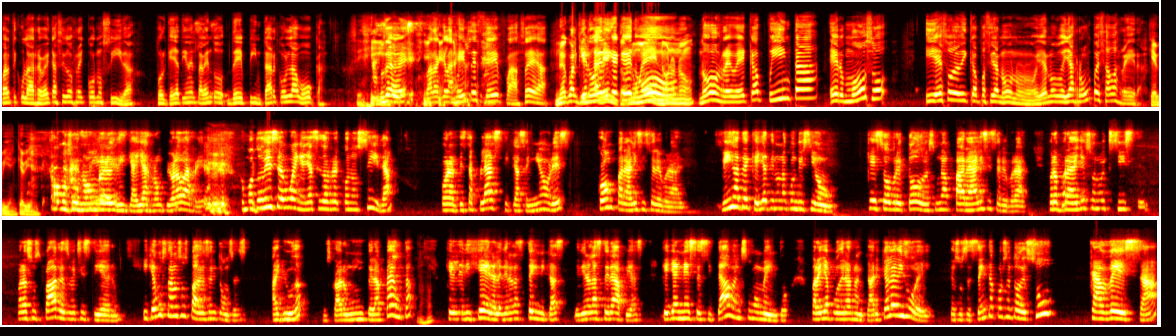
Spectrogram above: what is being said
particular, Rebeca ha sido reconocida porque ella tiene el talento de pintar con la boca. Sí. O sea, eh, para que la gente sepa, o sea, no es cualquier talento, no, no, no, no, no. No, Rebeca pinta hermoso Y eso de discapacidad, no, no, no, ella no, ella rompe esa barrera. Qué bien, qué bien. Como su nombre lo indica, ella rompió la barrera. Como tú dices, Gwen, ella ha sido reconocida por artista plástica, señores, con parálisis cerebral. Fíjate que ella tiene una condición que sobre todo es una parálisis cerebral, pero para ella eso no existe. Para sus padres no existieron. ¿Y qué buscaron sus padres entonces? Ayuda, buscaron un terapeuta Ajá. que le dijera, le diera las técnicas, le diera las terapias que ella necesitaba en su momento para ella poder arrancar. ¿Y qué le dijo él? Que su 60% de su cabeza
